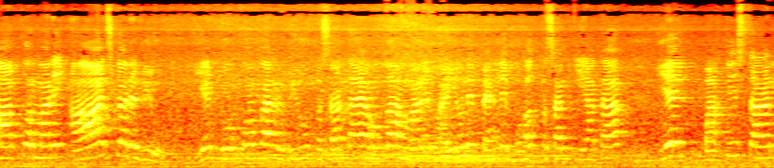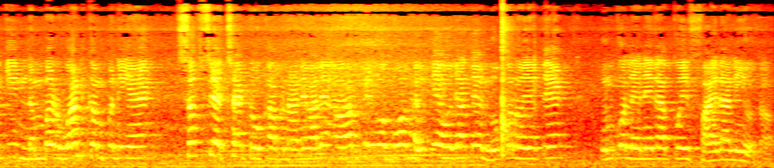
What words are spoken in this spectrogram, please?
आपको हमारी आज का रिव्यू ये टोकों का रिव्यू पसंद आया होगा। हमारे भाइयों ने पहले बहुत पसंद किया था। ये पाकिस्तान की नंबर वन कंपनी है, सबसे अच्छा टोका बनाने वाले। और फिर वो बहुत हल्के हो जाते हैं लोकल हो जाते हैं, उनको लेने का कोई फ़ायदा नहीं होता।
